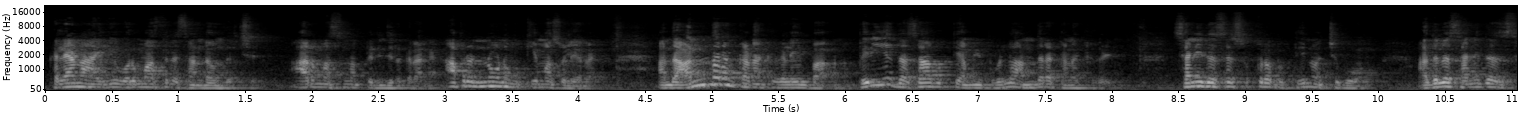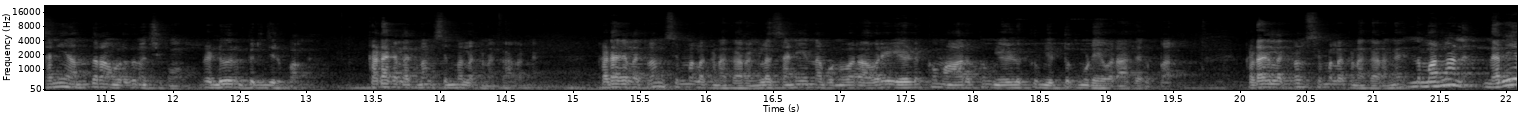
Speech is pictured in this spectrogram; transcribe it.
கல்யாணம் ஆகி ஒரு மாதத்தில் சண்டை வந்துச்சு ஆறு மாதமாக பிரிஞ்சிருக்கிறாங்க. அப்புறம் இன்னொன்று முக்கியமாக சொல்லிடுறேன். அந்த அந்தரம் கணக்குகளையும் பார்க்கணும். பெரிய தசாபக்தி அமைப்புகளில் அந்தர கணக்குகள். சனி தசை சுக்கிரபக்தின்னு வச்சுக்குவோம். அதில் சனி தசை சனி அந்தரம் வருதுன்னு வச்சுக்குவோம். ரெண்டு பேரும் பிரிஞ்சிருப்பாங்க. கடக லக்னம் சிம்ம லக்னக்காரங்க கடக லக்னம் சிம்ம லக்னக்காரங்களை சனி என்ன பண்ணுவார்? அவரே ஏழுக்கும் ஆறுக்கும் ஏழுக்கும் எட்டுக்கும் உடையவராக இருப்பார். கடக லக்னம் சிம்ம லக்னக்காரங்க இந்த மாதிரிலாம் நிறைய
